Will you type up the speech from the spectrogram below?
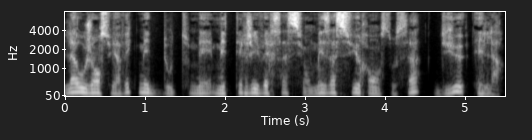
là où j'en suis avec mes doutes, mes, tergiversations, mes assurances, tout ça, Dieu est là.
